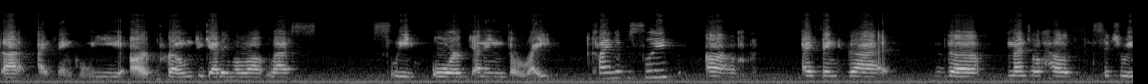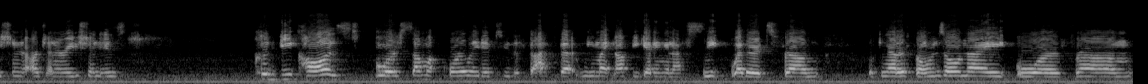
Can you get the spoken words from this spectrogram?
that I think we are prone to getting a lot less sleep or getting the right kind of sleep. Um, I think that the mental health situation in our generation is could be caused or somewhat correlated to the fact that we might not be getting enough sleep, whether it's from looking at our phones all night or from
